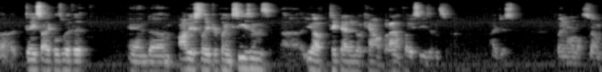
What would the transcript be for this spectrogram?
uh, day cycles with it. And um, obviously, if you're playing seasons, uh, you have to take that into account. But I don't play seasons; I just play normal. So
